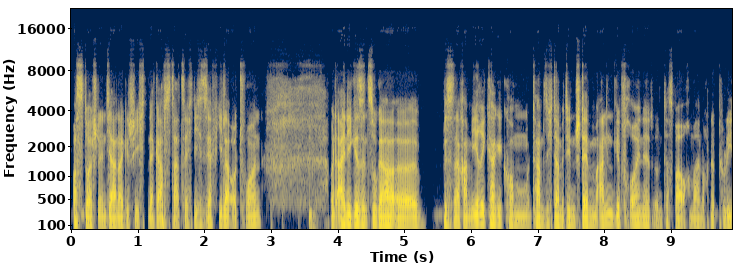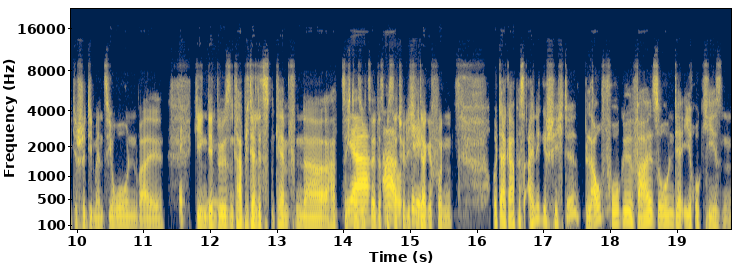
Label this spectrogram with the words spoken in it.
ostdeutschen Indianergeschichten. Da gab es tatsächlich sehr viele Autoren. Und einige sind sogar äh, bis nach Amerika gekommen und haben sich da mit den Stämmen angefreundet. Und das war auch immer noch eine politische Dimension, weil gegen den bösen Kapitalisten kämpfen, da hat sich der Ja, Sozialismus ah, natürlich okay. wiedergefunden. Und da gab es eine Geschichte, Blauvogel, Wahlsohn der Irokesen.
